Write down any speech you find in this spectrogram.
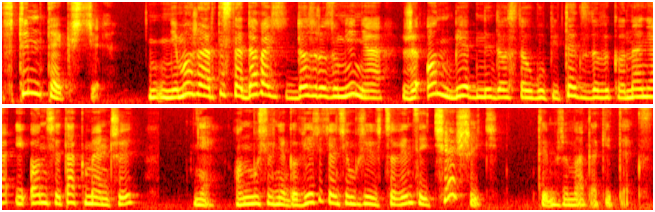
w tym tekście. Nie może artysta dawać do zrozumienia, że on biedny dostał głupi tekst do wykonania i on się tak męczy. Nie, on musi w niego wierzyć, on się musi co więcej cieszyć tym, że ma taki tekst.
